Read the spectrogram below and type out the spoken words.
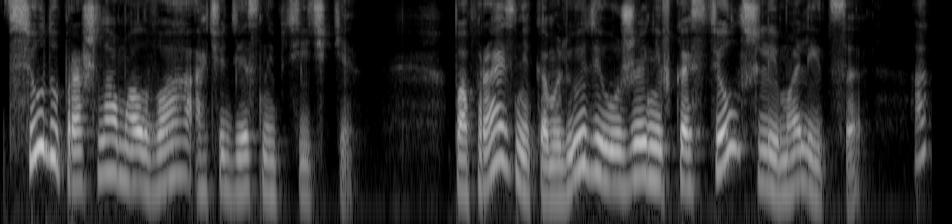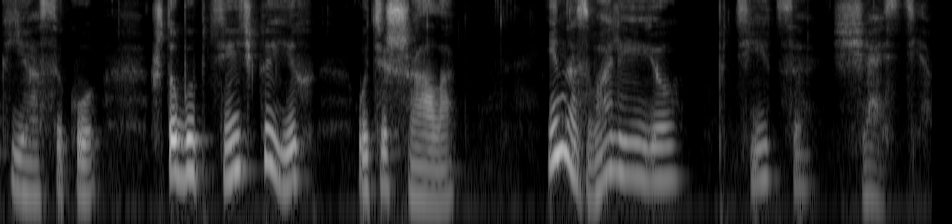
Всюду прошла молва о чудесной птичке. По праздникам люди уже не в костел шли молиться, а к ясыку, чтобы птичка их утешала. И назвали ее «Птица счастья».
